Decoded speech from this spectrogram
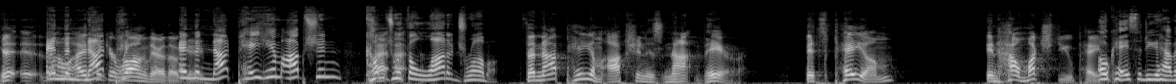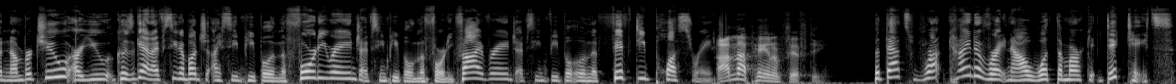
Yeah, uh, And no, the I not think you're pay- wrong there, though. And the not pay him option comes I- with a lot of drama. the not pay him option is not there. It's pay him. And how much do you pay? 'em? Okay, so do you have a number two? Are you because again, I've seen a bunch. I've seen people in the forty range. I've seen people in the forty-five range. I've seen people in the fifty plus range. I'm not paying him fifty. But that's ri- kind of right now what the market dictates.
